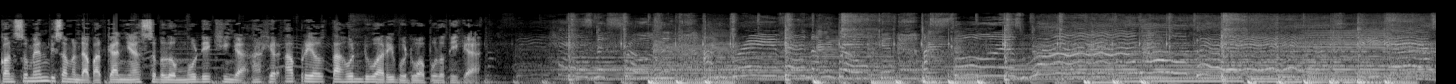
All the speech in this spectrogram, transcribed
Konsumen bisa mendapatkannya sebelum mudik hingga akhir April tahun 2023. Has me frozen. I'm brave and I'm broken. My soul is wide open. Yes,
